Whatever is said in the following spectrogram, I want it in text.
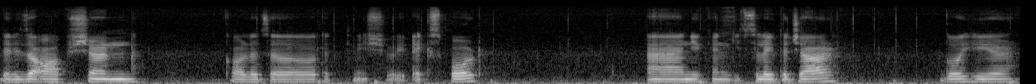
there is an option called as a let me show you export. And you can select the jar go here.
